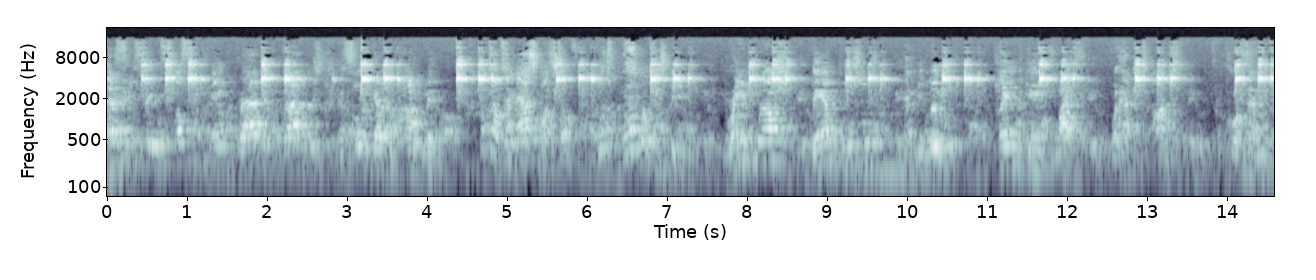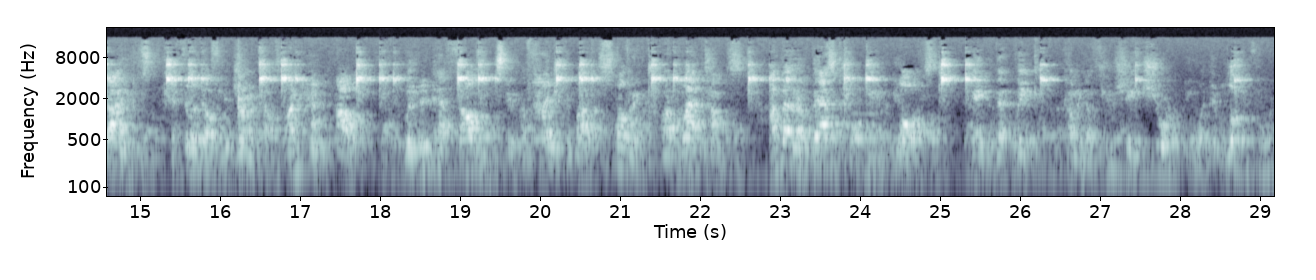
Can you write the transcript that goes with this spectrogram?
everything fluffy and rabbit rappers can throw together in a hot minute. Sometimes I ask myself, what's wrong with these people? Brainwashed, bamboozled, and belittled, playing the game of life. What happened to honesty, core family values, and Philadelphia Germantown's unhappy hour, when it didn't have thousands of Heineken bottles smothering our blacktops. I bet in a basketball game and lost, paying at that lake, becoming a few shades short of what they were looking for.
